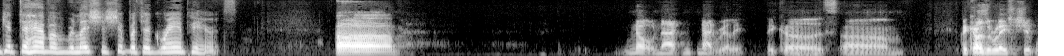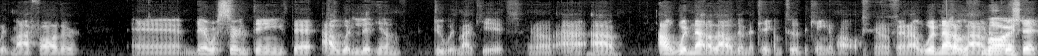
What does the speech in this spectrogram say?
get to have a relationship with their grandparents? Um, no, not not really, because um, because of the relationship with my father, and there were certain things that I would let him do with my kids. You know, I I, I would not allow them to take them to the Kingdom Hall. You know, what I'm saying I would not allow them to push that.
